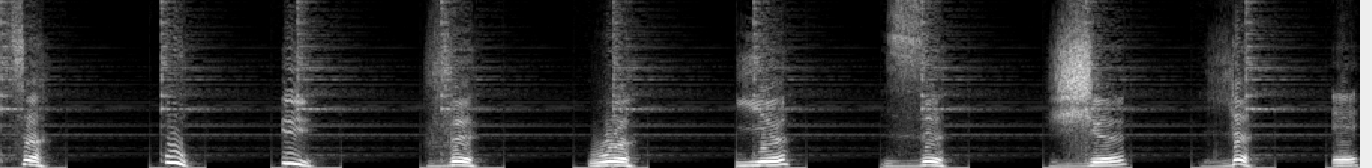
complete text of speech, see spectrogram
C U U V W J Z J L et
